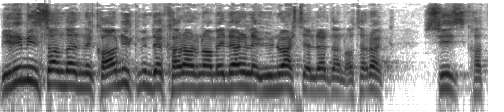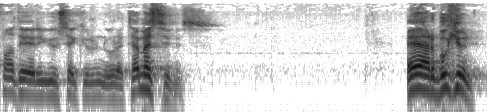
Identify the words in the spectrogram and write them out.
bilim insanlarını kanun hükmünde kararnamelerle üniversitelerden atarak siz katma değeri yüksek ürün üretemezsiniz. Eğer bugün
